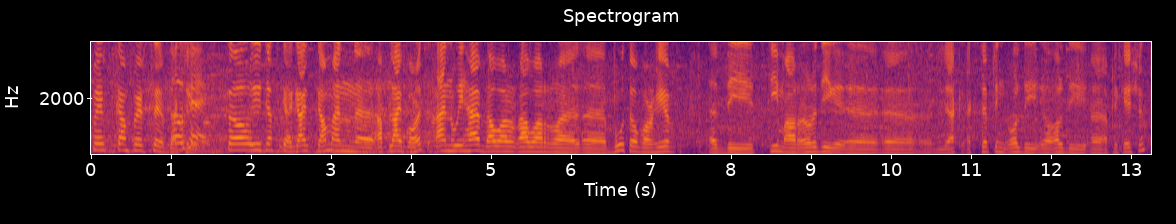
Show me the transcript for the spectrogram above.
first come first served actually. Okay. So you just uh, guys come and uh, apply for it, and we have our our uh, uh, booth over here. Uh, the team are already like accepting all the all the applications.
